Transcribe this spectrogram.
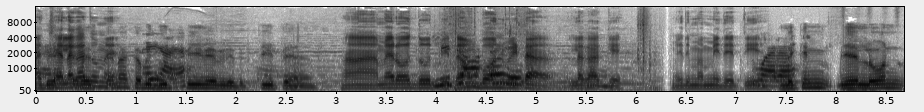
अच्छा लगा तुम्हें? ना कभी दूध पी ले भी लेते- पीते हैं। हाँ मैं रोज दूध पीता हूँ बॉर्नविटा लगा के। मेरी मम्मी देती है। लेकिन ये लोन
